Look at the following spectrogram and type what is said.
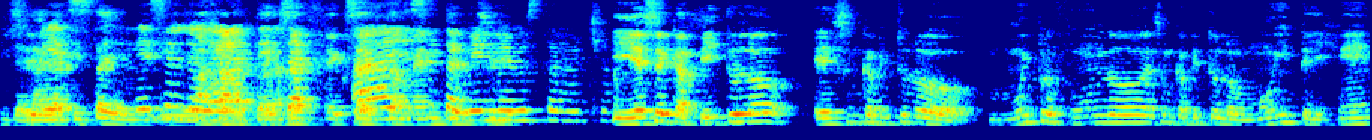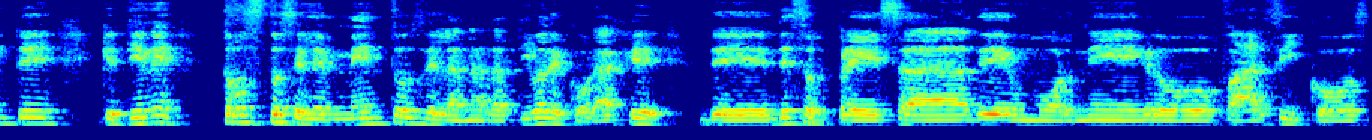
De la gatita y el... Es el de la gatita. Exactamente. ese también me gusta mucho. Y ese capítulo es un capítulo muy profundo, es un capítulo muy inteligente, que tiene todos estos elementos de la narrativa de coraje, de, de sorpresa, de humor negro, fársicos.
